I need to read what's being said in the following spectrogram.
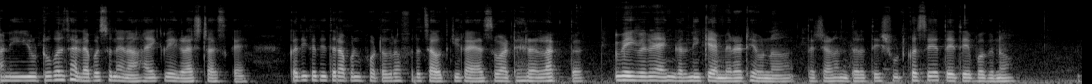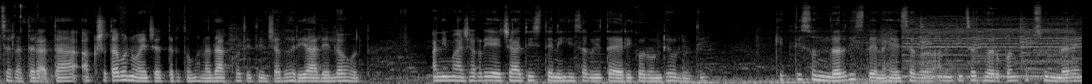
आणि यूट्यूबर झाल्यापासून आहे ना हा एक वेगळाच टास्क आहे. कधी कधी तर आपण फोटोग्राफरच आहोत की काय असं वाटायला लागतं. वेगवेगळ्या अँगलनी कॅमेरा ठेवणं त्याच्यानंतर ते शूट कसं येतं ते बघणं. चला तर आता अक्षता बनवायच्या तर तुम्हाला दाखवते त्यांच्या घरी आलेलं आहोत. आणि माझ्याकडे यायच्या आधीच त्यांनी ही सगळी तयारी करून ठेवली होती. किती सुंदर दिसते ना हे सगळं. आणि तिचं घर पण खूप सुंदर आहे.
